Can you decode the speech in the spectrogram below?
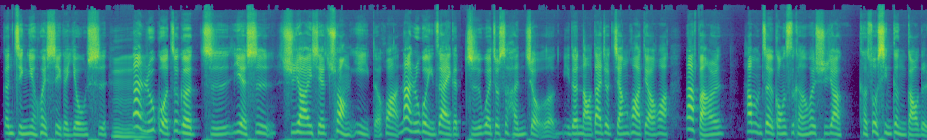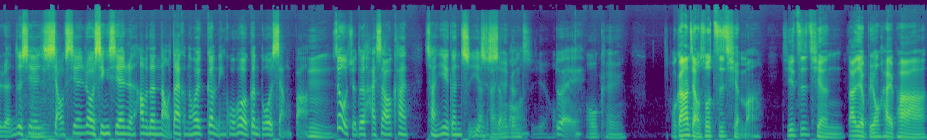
跟经验会是一个优势。嗯，但如果这个职业是需要一些创意的话，那如果你在一个职位就是很久了，你的脑袋就僵化掉的话，那反而他们这个公司可能会需要可塑性更高的人。这些小鲜肉、新鲜人，他们的脑袋可能会更灵活，会有更多的想法。嗯，所以我觉得还是要看。产业跟职业是什么？产业跟职业，对，OK。我刚刚讲说之前嘛，其实之前大家也不用害怕啊。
